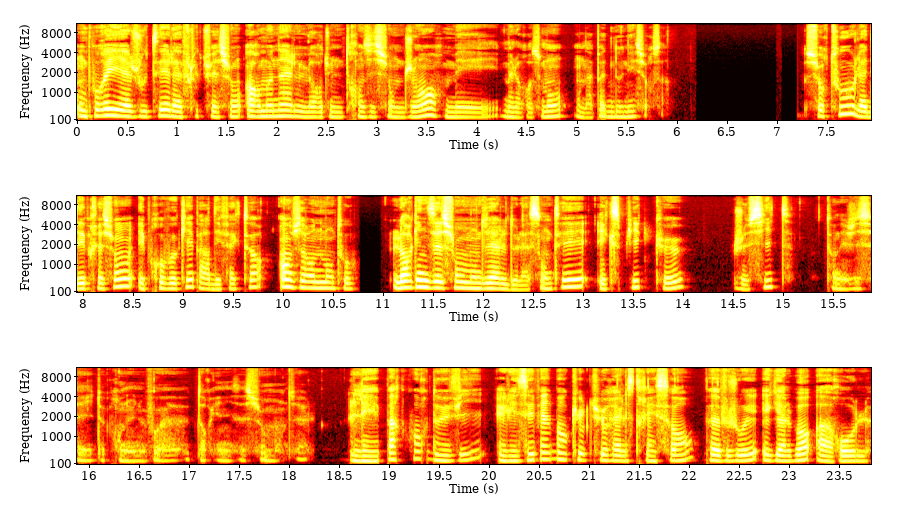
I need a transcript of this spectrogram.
On pourrait y ajouter la fluctuation hormonale lors d'une transition de genre, mais malheureusement, on n'a pas de données sur ça. Surtout, la dépression est provoquée par des facteurs environnementaux. L'Organisation mondiale de la santé explique que, je cite, attendez, j'essaye de prendre une voix d'Organisation mondiale. Les parcours de vie et les événements culturels stressants peuvent jouer également un rôle.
